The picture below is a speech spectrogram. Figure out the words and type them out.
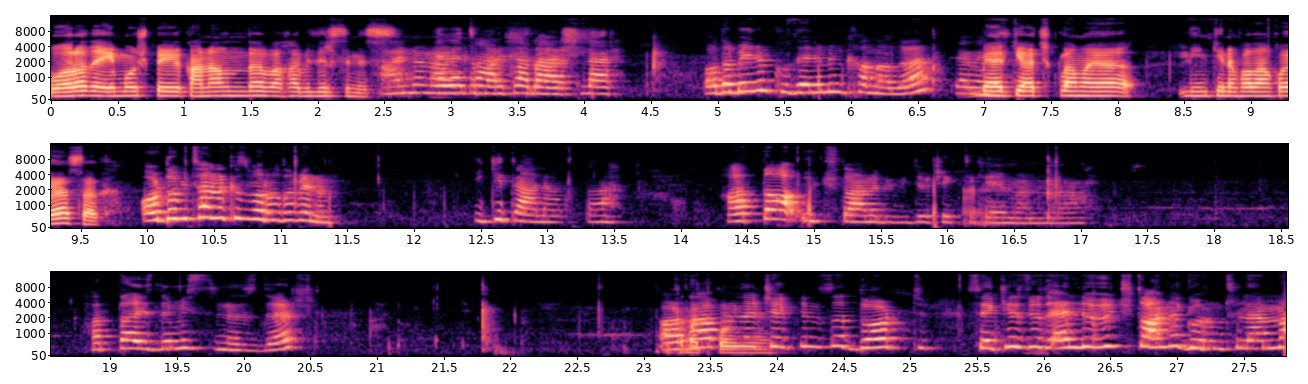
Bu arada Emoş Bey kanalında bakabilirsiniz. Aynen Evet arkadaşlar. O da benim kuzenimin kanalı. Evet. Belki açıklamaya linkini falan koyarsak. Orada bir tane kız var o da benim. İki tane hatta. Hatta üç tane bir video çektik Eymen'le. Hatta izlemişsinizdir. Arda Otomatik abimle oynuyor. çektiğimizde 4 853 tane görüntülenme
